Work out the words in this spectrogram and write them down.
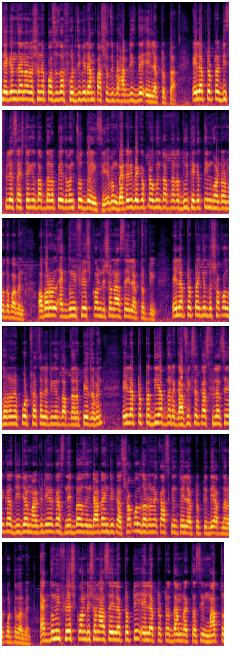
সেকেন্ড জেনারেশনের প্রসেসর ফোর জিবি র্যাম পাঁচশো জিবি হার্ড ডিস্ক দিয়ে এই ল্যাপটপটা এই ল্যাপটপটার ডিসপ্লে সাইজটা কিন্তু আপনারা পেয়ে যাবেন চোদ্দ ইঞ্চি এবং ব্যাটারি ব্যাকআপটাও কিন্তু আপনারা দুই থেকে তিন ঘণ্টার মতো পাবেন। ওভারঅল একদমই ফ্রেশ কন্ডিশনে আছে এই ল্যাপটপটি এই ল্যাপটপটা কিন্তু সকল ধরনের পোর্ট ফ্যাসিলিটি কিন্তু আপনারা পেয়ে যাবেন। এই ল্যাপটপটা দিয়ে আপনারা গ্রাফিক্সের কাজ ফ্রিলান্সিংয়ের কাজ ডিজিটাল মার্কেটিংয়ের কাজ নেট ব্রাউজিং ডাটা এন্ট্রির কাজ, সকল ধরনের কাজ কিন্তু এই ল্যাপটপটি দিয়ে আপনারা করতে পারবেন। একদমই ফ্রেশ কন্ডিশন আছে এই ল্যাপটপটি এই ল্যাপটপটার দাম রাখতেছি মাত্র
